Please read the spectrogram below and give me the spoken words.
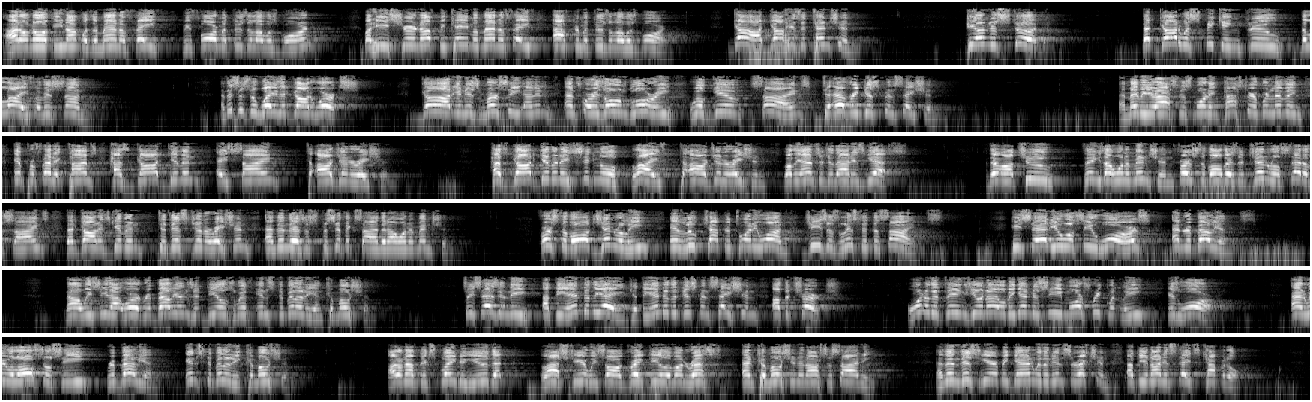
I don't know if Enoch was a man of faith before Methuselah was born, but he sure enough became a man of faith after Methuselah was born. God got his attention. He understood that God was speaking through the life of his son. And this is the way that God works. God in his mercy and in, and for his own glory will give signs to every dispensation. And maybe you're asked this morning, Pastor, if we're living in prophetic times, has God given a sign to our generation? Has God given a signal life to our generation? Well, the answer to that is yes. There are two things I want to mention. First of all, there's a general set of signs that God has given to this generation, and then there's a specific sign that I want to mention. First of all, generally, in Luke chapter 21, Jesus listed the signs. He said, you will see wars and rebellions. Now we see that word rebellions, it deals with instability and commotion. So he says in the, at the end of the age, at the end of the dispensation of the church, one of the things you and I will begin to see more frequently is war. And we will also see rebellion, instability, commotion. I don't have to explain to you that last year we saw a great deal of unrest and commotion in our society. And then this year began with an insurrection at the United States Capitol.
